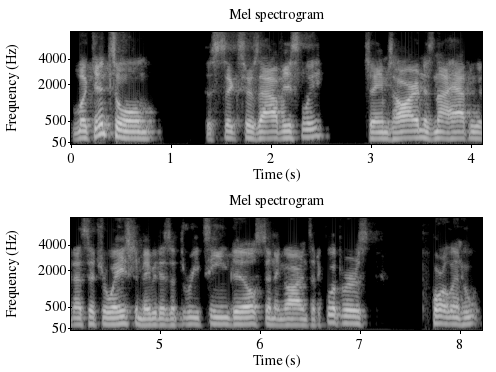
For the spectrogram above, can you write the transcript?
look into them. The Sixers, obviously. James Harden is not happy with that situation. Maybe there's a three team deal sending Harden to the Clippers. Portland, who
